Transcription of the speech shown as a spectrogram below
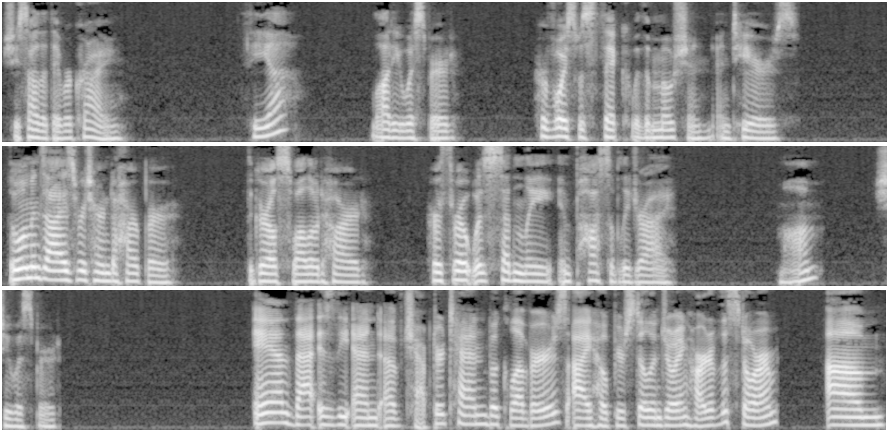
she saw that they were crying. Thea? Lottie whispered, her voice was thick with emotion and tears. The woman's eyes returned to Harper. The girl swallowed hard. Her throat was suddenly impossibly dry. Mom? she whispered. And that is the end of chapter 10, book lovers. I hope you're still enjoying Heart of the Storm. Um,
